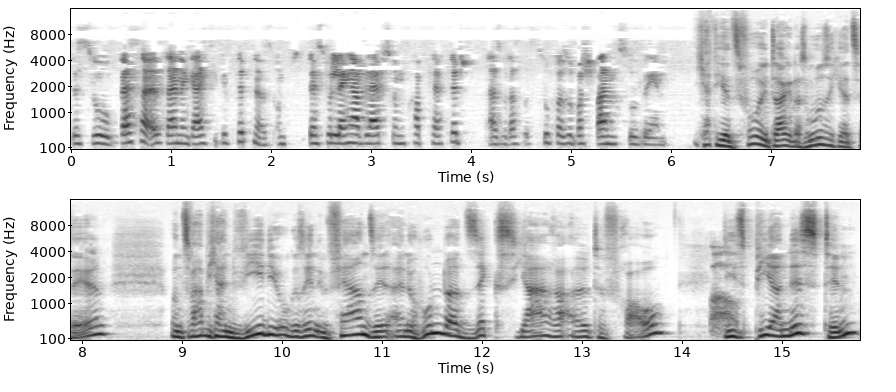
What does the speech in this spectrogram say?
desto besser ist deine geistige Fitness und desto länger bleibst du im Kopf her fit. Also das ist super, super spannend zu sehen. Ich hatte jetzt vorige Tage, das muss ich erzählen, und zwar habe ich ein Video gesehen im Fernsehen, eine 106 Jahre alte Frau, wow. die ist Pianistin,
